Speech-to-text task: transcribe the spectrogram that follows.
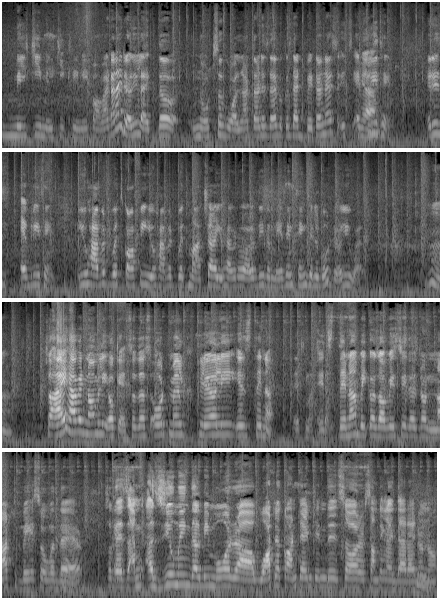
milky, milky, creamy format. And I really like the notes of walnut that is there because that bitterness, it's Yeah. everything. It is everything. You have it with coffee. You have it with matcha. You have it with all of these amazing things. It'll go really well. Hmm. So I have it normally. Okay, so this oat milk clearly is thinner. It's much. It's thinner. because obviously there's no nut base over there. So there's. I'm assuming there'll be more uh, water content in this or something like that. I don't know.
